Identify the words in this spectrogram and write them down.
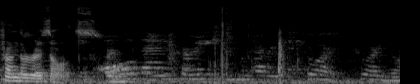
from the results. All that information from everything. Who are, who are you?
